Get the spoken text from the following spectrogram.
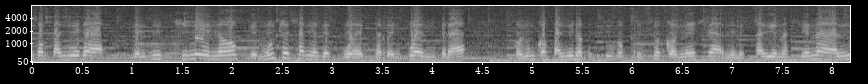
Una compañera del MIR chileno que muchos años después se reencuentra con un compañero que estuvo preso con ella en el Estadio Nacional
